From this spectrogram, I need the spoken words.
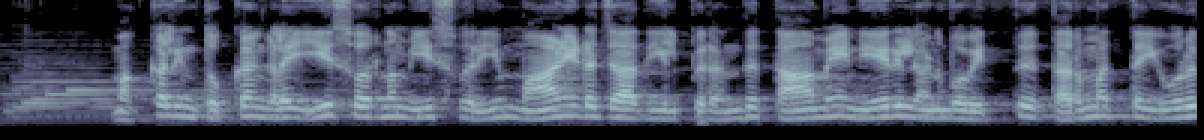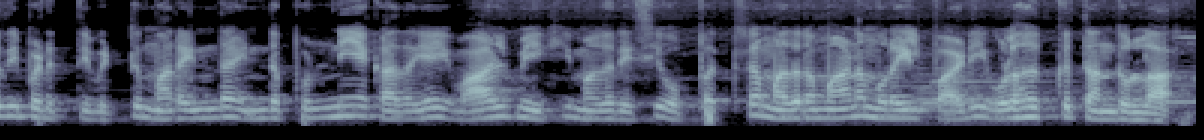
மக்களின் துக்கங்களை ஈஸ்வரனும் ஈஸ்வரியும் மானிட ஜாதியில் பிறந்து தாமே நேரில் அனுபவித்து தர்மத்தை உறுதிப்படுத்திவிட்டு மறைந்த இந்த புண்ணிய கதையை வால்மீகி மகரிஷி ஒப்பற்ற மதுரமான முறையில் பாடி உலகுக்கு தந்துள்ளார்.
